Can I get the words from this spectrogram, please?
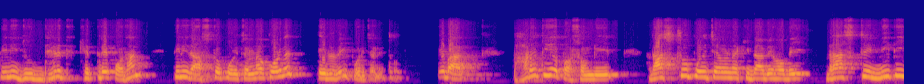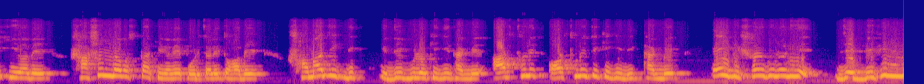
তিনি যুদ্ধের ক্ষেত্রে প্রধান, তিনি রাষ্ট্র পরিচালনা করবেন এইভাবেই পরিচালিত হবে এবার ভারতীয় প্রসঙ্গে, রাষ্ট্র পরিচালনা কীভাবে হবে, রাষ্ট্রের নীতি কি হবে, শাসন ব্যবস্থা কীভাবে পরিচালিত হবে, সামাজিক দিক দিকগুলো কি কি থাকবে অর্থনৈতিক অর্থনৈতিক কি কি দিক থাকবে, এই বিষয়গুলো নিয়ে যে বিভিন্ন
